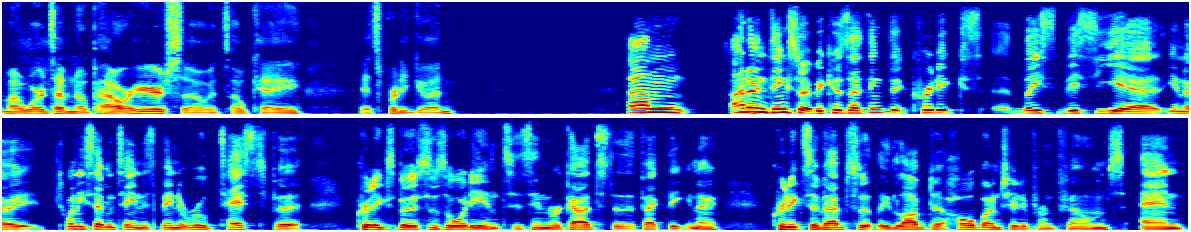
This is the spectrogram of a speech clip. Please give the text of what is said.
my words have no power here, so it's okay? It's pretty good. Um, I don't think so because I think that critics, at least this year, you know, 2017 has been a real test for critics versus audiences in regards to the fact that you know critics have absolutely loved a whole bunch of different films and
